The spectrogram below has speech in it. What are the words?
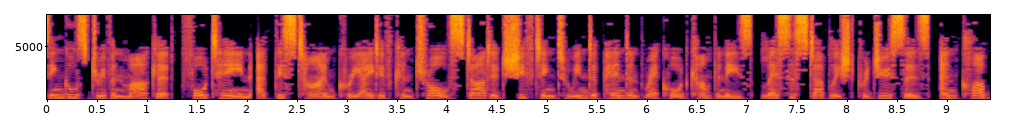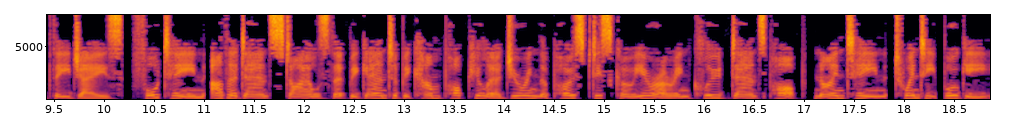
singles-driven market. 14 At this time creative control started shifting to independent record companies, less established producers, and club DJs. 14 Other dance styles that began to become popular during the post-disco era include dance pop, 19 20 boogie,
